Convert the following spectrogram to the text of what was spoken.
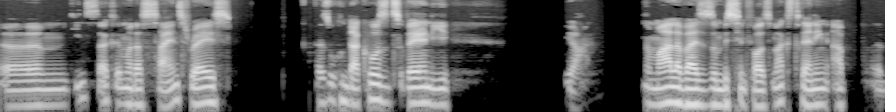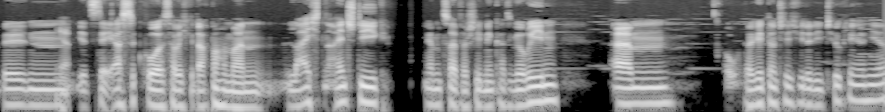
ähm, dienstags immer das Science Race, versuchen da Kurse zu wählen, die ja normalerweise so ein bisschen VS Max Training abbilden. Ja. Jetzt der erste Kurs, habe ich gedacht, machen wir mal einen leichten Einstieg. Wir haben zwei verschiedene Kategorien. Ähm, oh, da geht natürlich wieder die Türklingel hier.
